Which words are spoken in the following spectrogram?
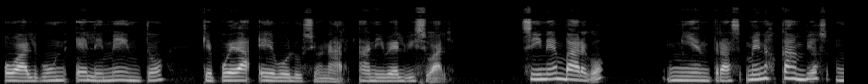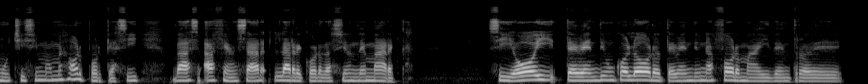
o algún elemento que pueda evolucionar a nivel visual. Sin embargo, mientras menos cambios, muchísimo mejor, porque así vas a afianzar la recordación de marca. Si hoy te vende un color o te vende una forma y dentro de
